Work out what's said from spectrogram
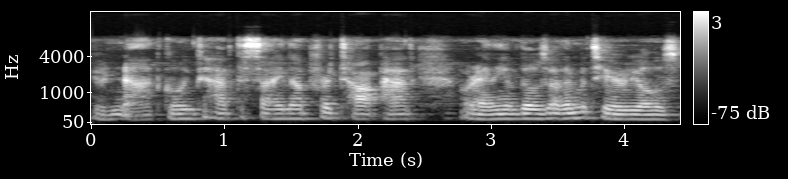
You're not going to have to sign up for Top Hat or any of those other materials.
